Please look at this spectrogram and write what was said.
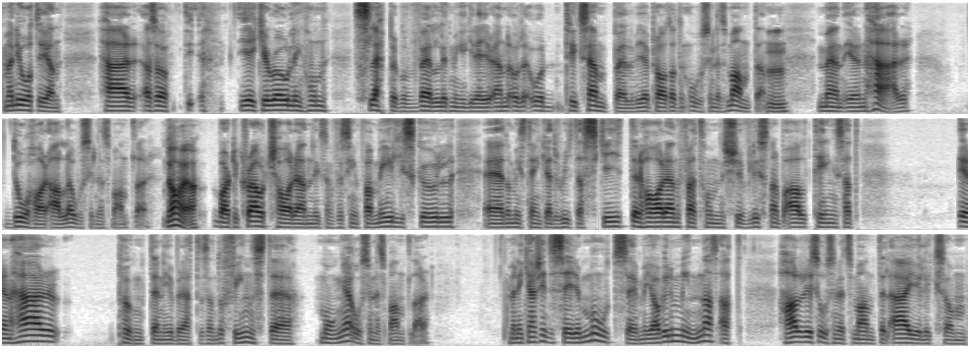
men det är återigen, här, alltså det- J.K. Rowling hon släpper på väldigt mycket grejer och, och, och till exempel, vi har pratat om osynlighetsmanteln, Mm. men i den här, då har alla osynlighetsmantlar. Ja, ja. Barty Crouch har en liksom för sin familjs skull, eh, de misstänker att Rita Skeeter har en för att hon tjuvlyssnar på allting så att i den här punkten i berättelsen då finns det många osynlighetsmantlar. Men det kanske inte säger emot sig men jag vill minnas att Harrys osynlighetsmantel är ju liksom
